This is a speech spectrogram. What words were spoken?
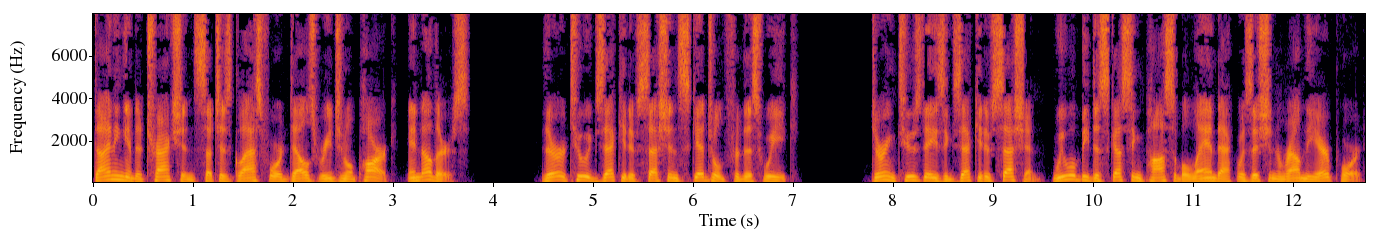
dining and attractions such as Glassford Dells Regional Park, and others. There are two executive sessions scheduled for this week. During Tuesday's executive session, we will be discussing possible land acquisition around the airport,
